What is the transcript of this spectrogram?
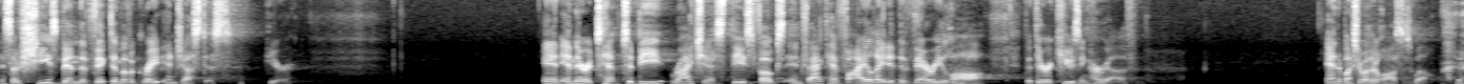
And so she's been the victim of a great injustice here. And in their attempt to be righteous, these folks, in fact, have violated the very law that they're accusing her of, and a bunch of other laws as well.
